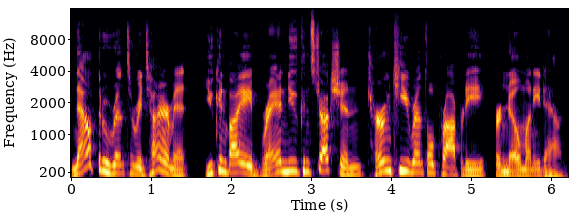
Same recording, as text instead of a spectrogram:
Now, through Rent to Retirement, you can buy a brand new construction turnkey rental property for no money down.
